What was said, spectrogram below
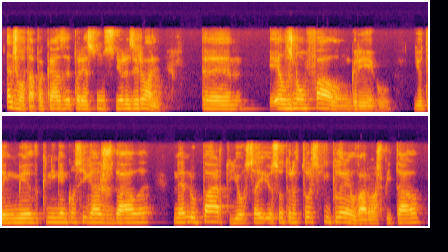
Antes de voltar para casa, aparece um senhor a dizer: olha, uh, eles não falam grego e eu tenho medo que ninguém consiga ajudá-la no parto. E eu sei, eu sou tradutor, se me puderem levar ao hospital,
